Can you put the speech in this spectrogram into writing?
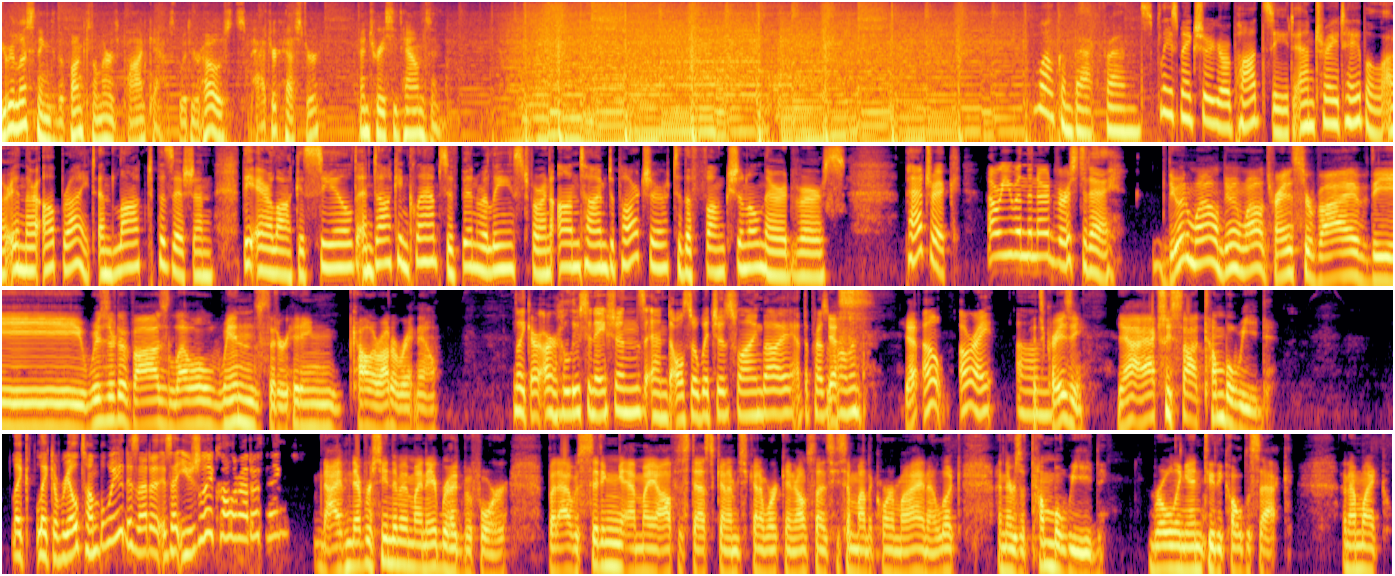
You are listening to the Functional Nerds podcast with your hosts, Patrick Hester and Tracy Townsend. Welcome back, friends. Please make sure your pod seat and tray table are in their upright and locked position. The airlock is sealed, and docking clamps have been released for an on time departure to the functional nerdverse. Patrick, how are you in the nerdverse today? Doing well, doing well. Trying to survive the Wizard of Oz level winds that are hitting Colorado right now. Like, are, are hallucinations and also witches flying by at the present yes. moment? Yep. Oh, all right. Um, it's crazy. Yeah, I actually saw a tumbleweed. Like like a real tumbleweed? Is that a, is that usually a Colorado thing? No, I've never seen them in my neighborhood before, but I was sitting at my office desk and I'm just kind of working, and all of a sudden I see something on the corner of my eye, and I look, and there's a tumbleweed rolling into the cul-de-sac, and I'm like,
